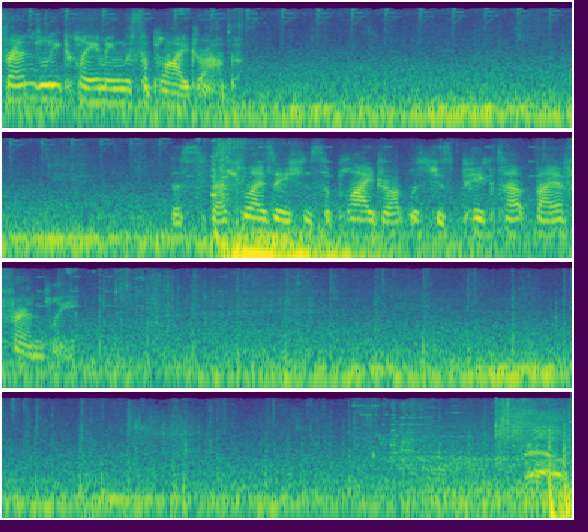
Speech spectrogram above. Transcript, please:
Friendly claiming the supply drop. The specialization supply drop was just picked up by a friendly. Rogue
